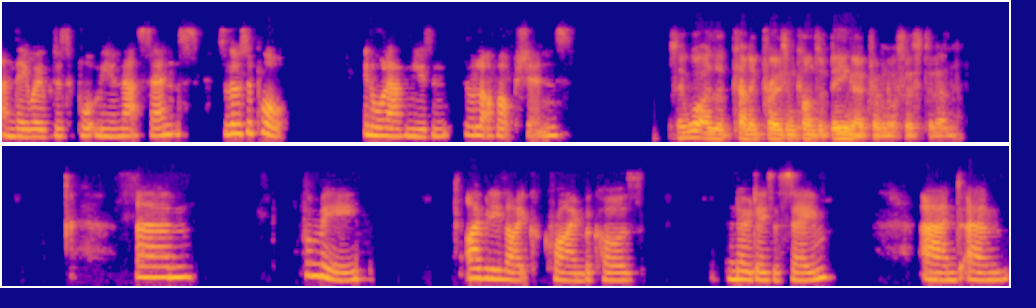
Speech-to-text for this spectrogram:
and they were able to support me in that sense. So there was support in all avenues, and there were a lot of options. So, what are the kind of pros and cons of being a criminal solicitor then? Um, for me, I really like crime because no day's the same, and um,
